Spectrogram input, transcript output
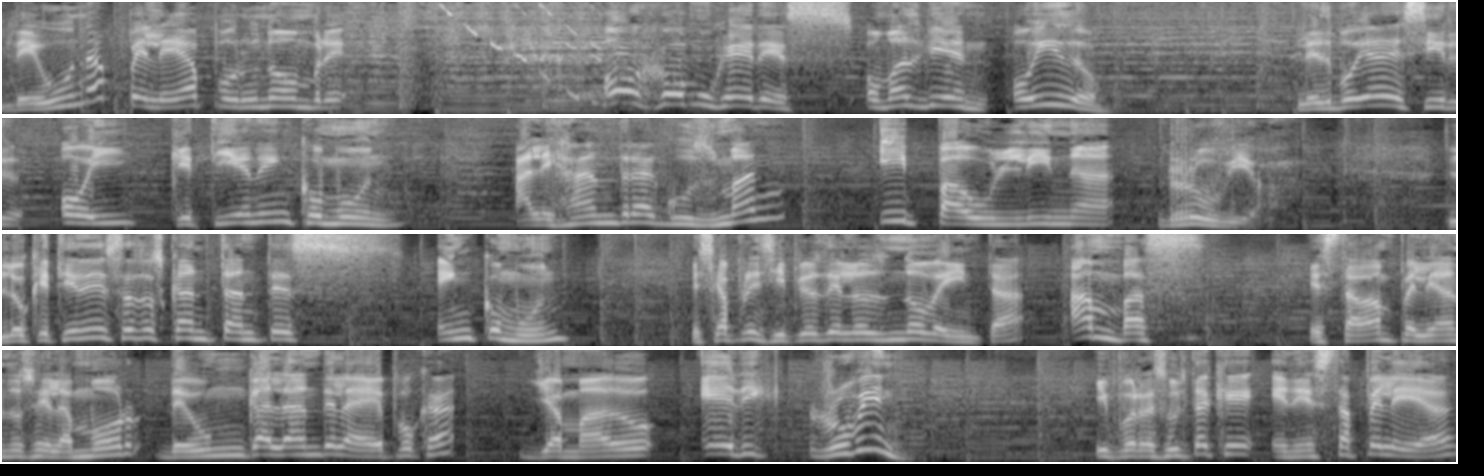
de una pelea por un hombre. Ojo mujeres, o más bien, oído. Les voy a decir hoy que tienen en común Alejandra Guzmán y Paulina Rubio. Lo que tienen estas dos cantantes en común es que a principios de los 90 ambas estaban peleándose el amor de un galán de la época llamado Eric Rubin. Y pues resulta que en esta pelea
